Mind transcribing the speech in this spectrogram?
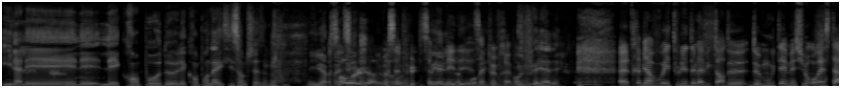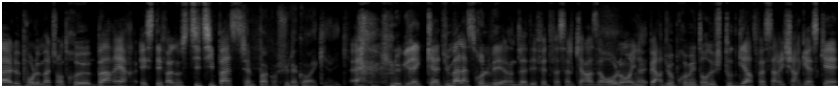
il a les, les, les crampons de les crampons d'Alexis Sanchez. Il lui a prêté. Oh là là, ça peut, ça l'aider, ça peut vraiment Il peut y aller. Euh, très bien, vous voyez tous les deux la victoire de, de Moutet, messieurs. On reste à Halle pour le match entre Barrère et Stefanos Tsitsipas. J'aime pas quand je suis d'accord avec Eric. Le grec qui a du mal à se relever hein, de la défaite face à Alcaraz à Roland. Il a perdu au premier tour de Stuttgart face à Richard Gasquet,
